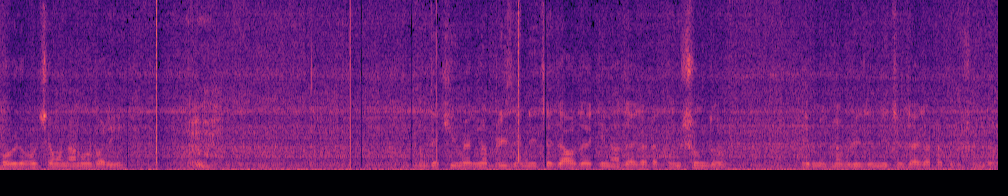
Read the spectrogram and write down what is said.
ভৈরব হচ্ছে আমার নানুর বাড়ি। দেখি মেঘনা ব্রিজের নিচে যাওয়া যায় কি না জায়গাটা খুবই সুন্দর। এই মেঘনা ব্রিজের নিচে জায়গাটা খুবই সুন্দর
